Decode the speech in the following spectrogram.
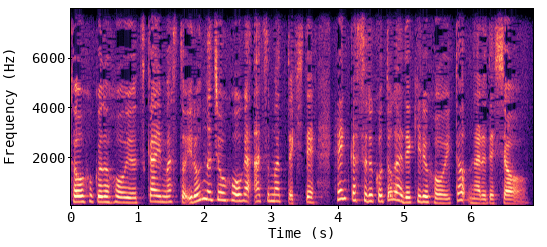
東北の方位を使いますといろんな情報が集まってきて変化することができる方位となるでしょう。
